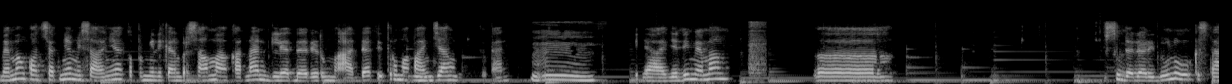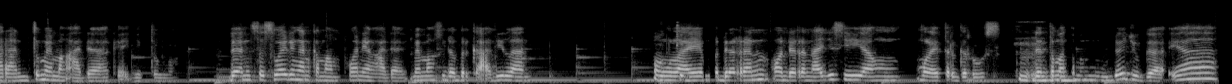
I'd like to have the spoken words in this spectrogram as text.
memang konsepnya misalnya kepemilikan bersama karena dilihat dari rumah adat itu rumah hmm. panjang gitu kan. Mm. Ya jadi memang uh, sudah dari dulu kesetaraan itu memang ada kayak gitu dan sesuai dengan kemampuan yang ada. Memang sudah berkeadilan. Okay. Mulai modern, modern aja sih yang mulai tergerus. Mm-hmm. Dan teman-teman muda juga ya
